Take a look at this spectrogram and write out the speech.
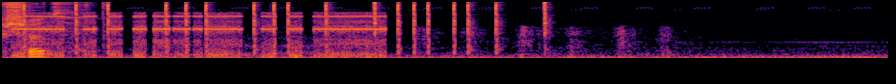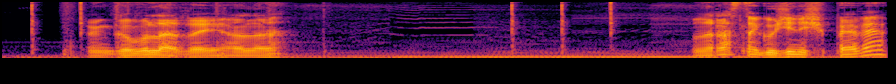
Przód. Go w lewej, ale... On raz na godzinę się pojawia?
